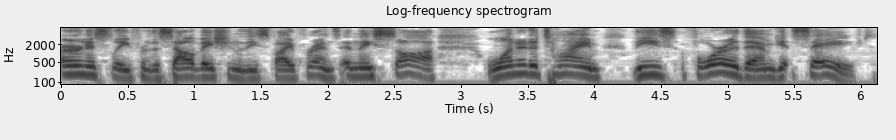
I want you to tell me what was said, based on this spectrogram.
earnestly for the salvation of these five friends. And they saw one at a time, these four of them get saved.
